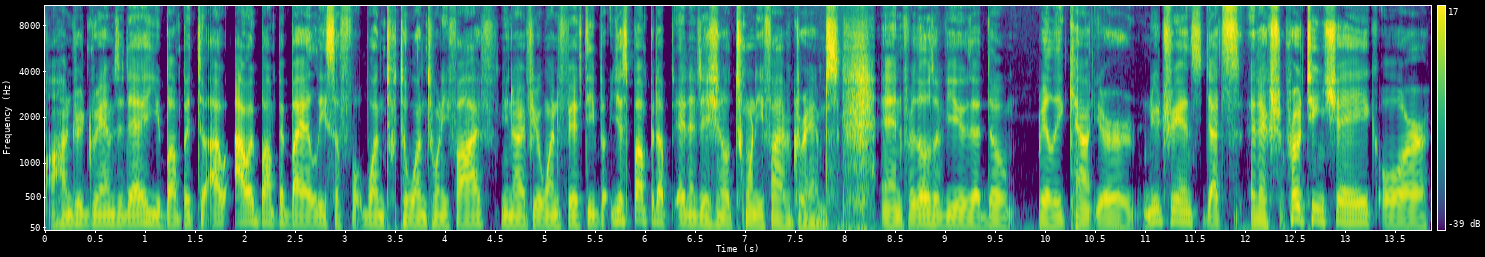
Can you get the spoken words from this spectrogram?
100 grams a day, you bump it to, I, I would bump it by at least a one to 125. You know, if you're 150, but just bump it up an additional 25 grams. And for those of you that don't really count your nutrients, that's an extra protein shake or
